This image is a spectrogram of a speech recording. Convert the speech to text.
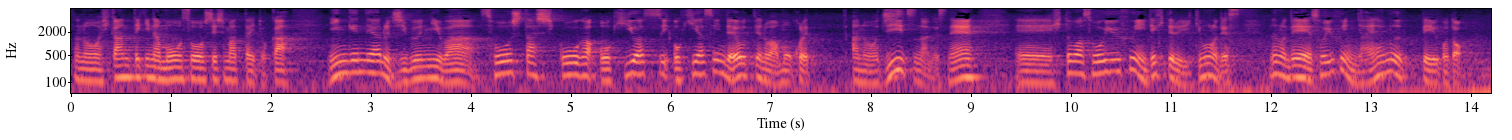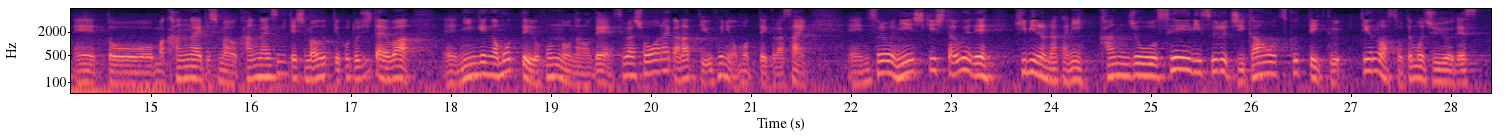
その悲観的な妄想をしてしまったりとか人間である自分にはそうした思考が起きやすい起きやすいんだよっていうのはもうこれあの事実なんですね。えー、人はそういうふうにできてる生き物です。なのでそういうふうに悩むっていうこと,、えーとまあ、考えてしまう考えすぎてしまうっていうこと自体は、えー、人間が持っている本能なのでそれはしょうがないかなっていうふうに思ってください、えー、それを認識した上で日々の中に感情を整理する時間を作っていくっていうのはとても重要です。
